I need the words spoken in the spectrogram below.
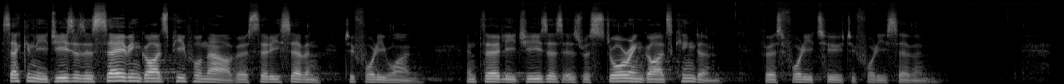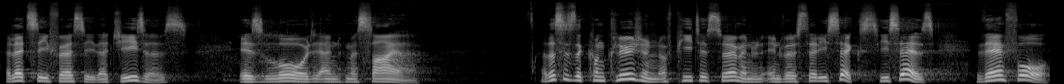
Secondly, Jesus is saving God's people now, verse 37 to 41. And thirdly, Jesus is restoring God's kingdom, verse 42 to 47. And let's see firstly that Jesus is Lord and Messiah. This is the conclusion of Peter's sermon in verse 36. He says, Therefore,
